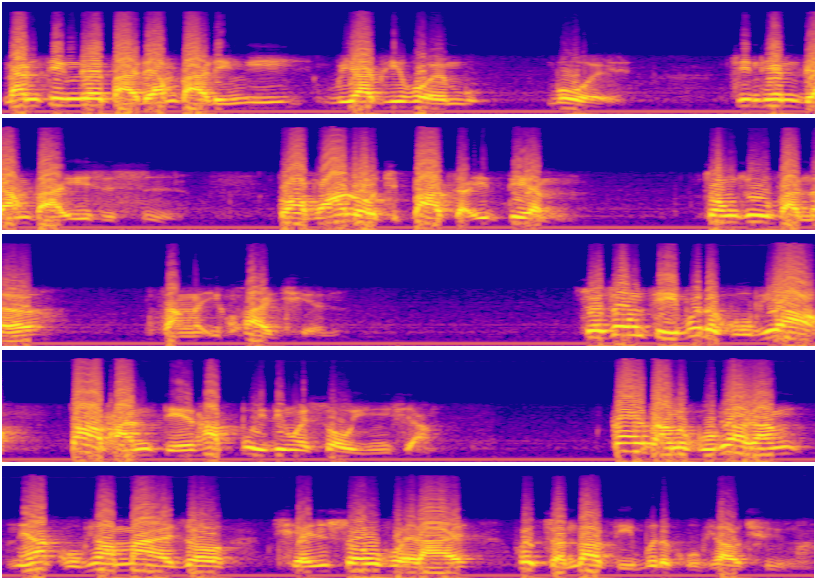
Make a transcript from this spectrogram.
南丁那百两百零一 VIP 会员买，今天两百一十四，大盘落一百十一点，中珠反而涨了一块钱，所以这种底部的股票，大盘跌它不一定会受影响。高档的股票，然后人家股票卖了之后，钱收回来会转到底部的股票去嘛？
